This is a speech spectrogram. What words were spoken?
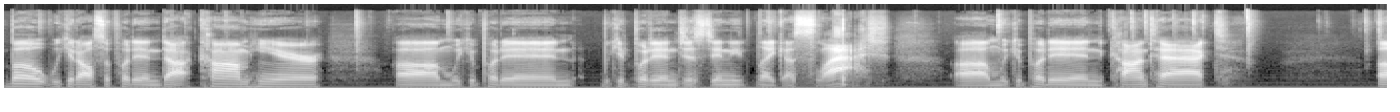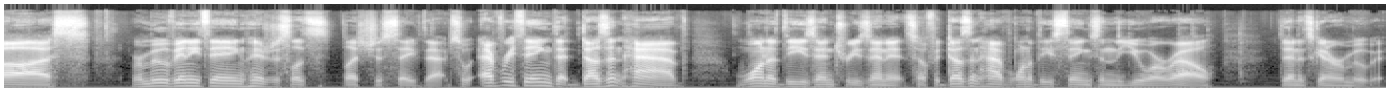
boat. We could also put in dot com here. Um, we could put in we could put in just any like a slash. Um, we could put in contact us. Remove anything here. Just let's let's just save that. So everything that doesn't have one of these entries in it. So if it doesn't have one of these things in the URL, then it's going to remove it.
